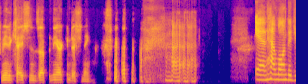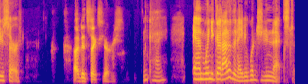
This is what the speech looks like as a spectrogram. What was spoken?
communications up in the air conditioning. and how long did you serve? I did six years. Okay. And when you got out of the Navy, what did you do next?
